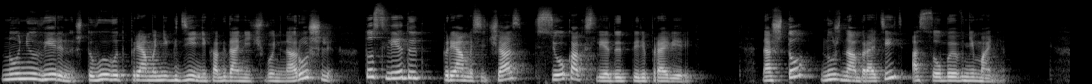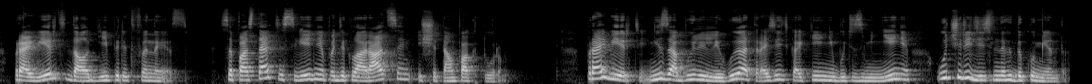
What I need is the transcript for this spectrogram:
но не уверены, что вы вот прямо нигде никогда ничего не нарушили, то следует прямо сейчас все как следует перепроверить. На что нужно обратить особое внимание. Проверьте долги перед ФНС. Сопоставьте сведения по декларациям и счетам фактурам. Проверьте, не забыли ли вы отразить какие-нибудь изменения в учредительных документах,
